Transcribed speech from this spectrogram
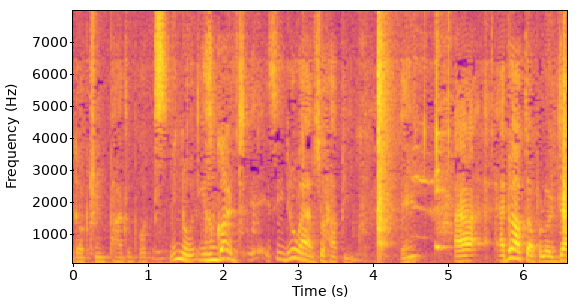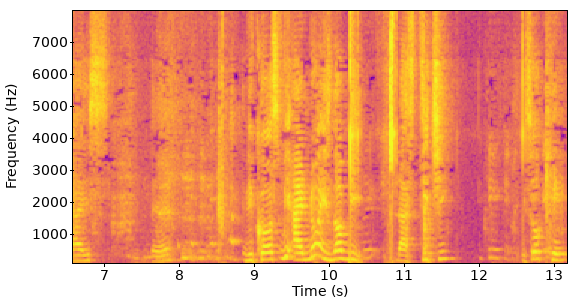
doctrine part, but you know, it's God. See, you know why I'm so happy? Eh? I, I don't have to apologize eh? because me, I know it's not me that's teaching. It's okay.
